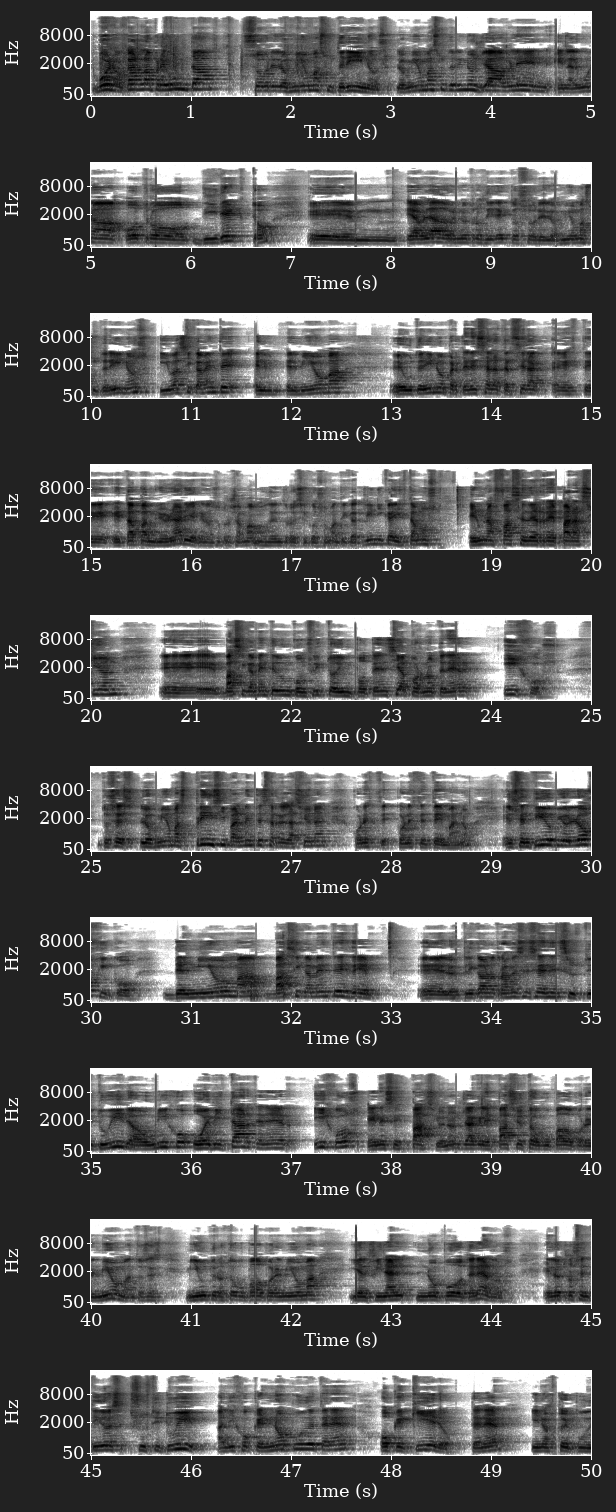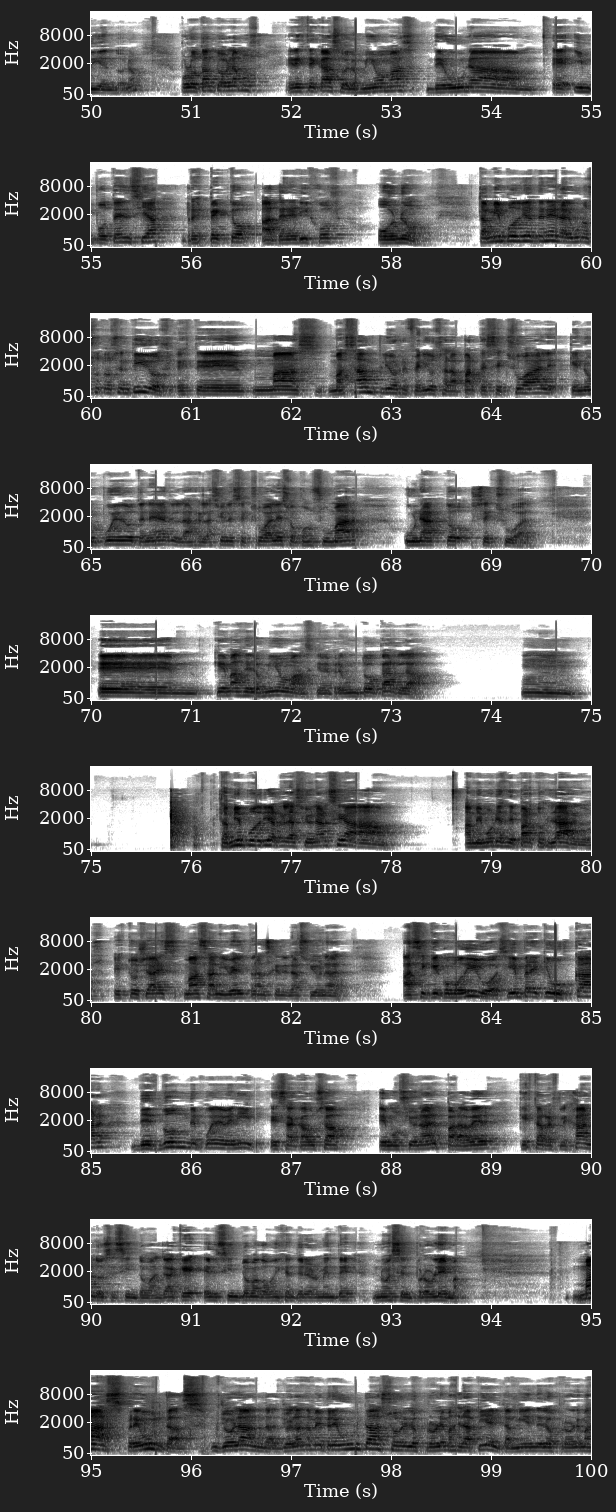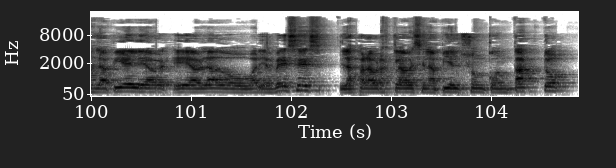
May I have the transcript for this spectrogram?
Bueno, Carla pregunta sobre los miomas uterinos. Los miomas uterinos ya hablé en, algún otro directo. Eh, he hablado en otros directos sobre los miomas uterinos y básicamente el, mioma eh, uterino pertenece a la tercera este, etapa embrionaria que nosotros llamamos dentro de psicosomática clínica y estamos en una fase de reparación eh, básicamente de un conflicto de impotencia por no tener hijos. Entonces, los miomas principalmente se relacionan con este, con este tema. ¿no? El sentido biológico del mioma básicamente es de, eh, lo he explicado otras veces, es de sustituir a un hijo o evitar tener hijos en ese espacio, ¿no? ya que el espacio está ocupado por el mioma. Entonces, mi útero está ocupado por el mioma y al final no puedo tenerlos. El otro sentido es sustituir al hijo que no pude tener o que quiero tener y no estoy pudiendo. ¿no? Por lo tanto, hablamos en este caso de los miomas, de una eh, impotencia respecto a tener hijos o no. También podría tener algunos otros sentidos este, más, más amplios referidos a la parte sexual, que no puedo tener las relaciones sexuales o consumar un acto sexual. Eh, ¿Qué más de los miomas? Que me preguntó Carla. Mm, también podría relacionarse a, a memorias de partos largos. Esto ya es más a nivel transgeneracional. Así que como digo, siempre hay que buscar de dónde puede venir esa causa emocional para ver qué está reflejando ese síntoma, ya que el síntoma, como dije anteriormente, no es el problema. Más preguntas. Yolanda. Yolanda me pregunta sobre los problemas de la piel. También de los problemas de la piel he, hablado varias veces. Las palabras claves en la piel son contacto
